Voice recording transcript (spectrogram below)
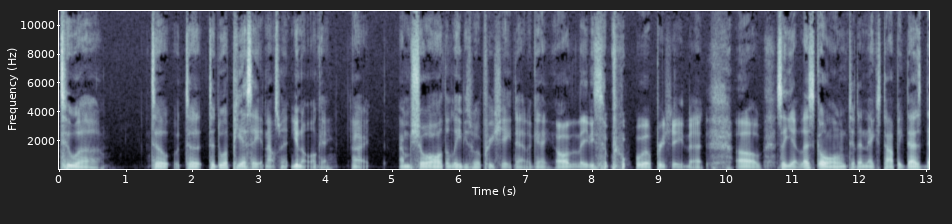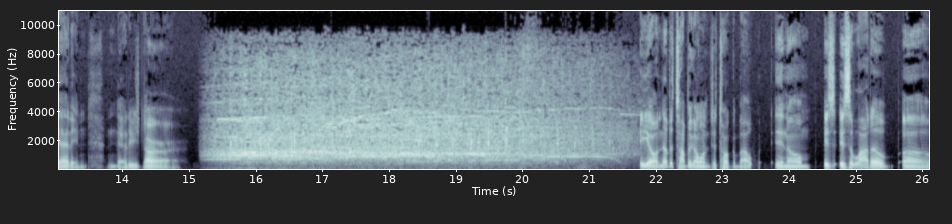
to uh to to to do a PSA announcement. You know, okay. All right. I'm sure all the ladies will appreciate that, okay? All the ladies will appreciate that. Um, so yeah, let's go on to the next topic. That's that and that is dar. Hey yo, another topic I wanted to talk about, and um, is is a lot of uh,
